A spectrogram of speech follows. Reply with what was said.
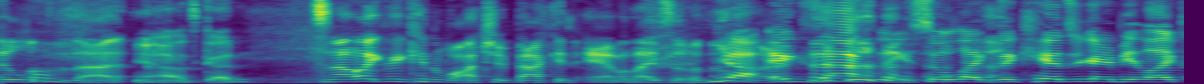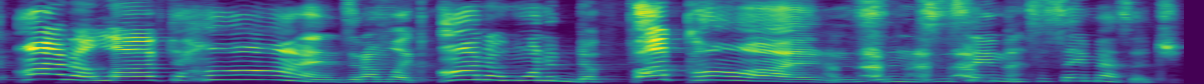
I love that. Yeah, it's good. It's not like they can watch it back and analyze it when they're Yeah, older. exactly. so like the kids are gonna be like, Anna loved Hans, and I'm like, Anna wanted to fuck Hans, and it's the same. It's the same message.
